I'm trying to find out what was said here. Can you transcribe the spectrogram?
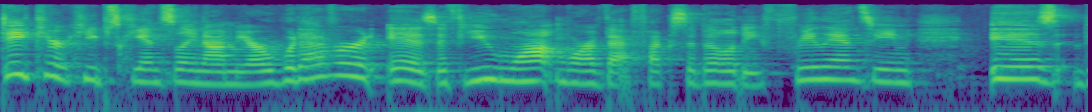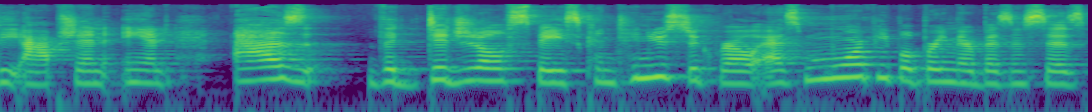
daycare keeps canceling on me, or whatever it is. If you want more of that flexibility, freelancing is the option. And as the digital space continues to grow as more people bring their businesses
